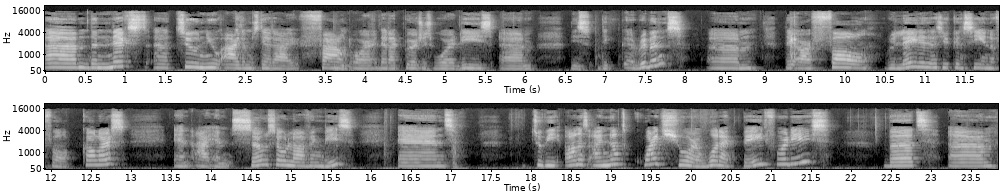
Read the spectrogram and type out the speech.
Um, the next uh, two new items that I found or that I purchased were these um, these the, uh, ribbons. Um, they are fall related as you can see in the fall colors and I am so so loving these and to be honest I'm not quite sure what I paid for these but um,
